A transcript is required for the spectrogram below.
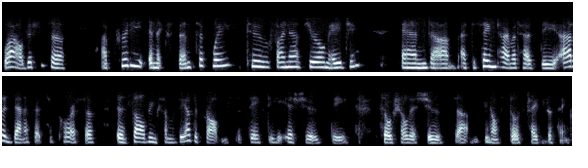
wow, this is a, a pretty inexpensive way to finance your own aging. And um, at the same time, it has the added benefits, of course, of solving some of the other problems, the safety issues, the social issues, um, you know, those types of things.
